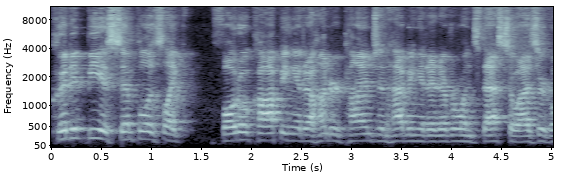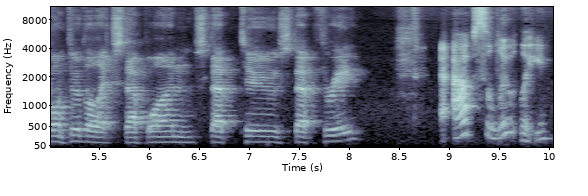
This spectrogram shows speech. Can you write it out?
Could it be as simple as like photocopying it a hundred times and having it at everyone's desk so as they're going through the like step one step two step three? Absolutely.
